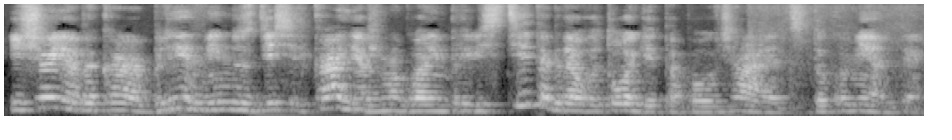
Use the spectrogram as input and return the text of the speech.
Еще я такая, блин, минус 10к, я же могла им привести тогда в итоге-то, получается, документы.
